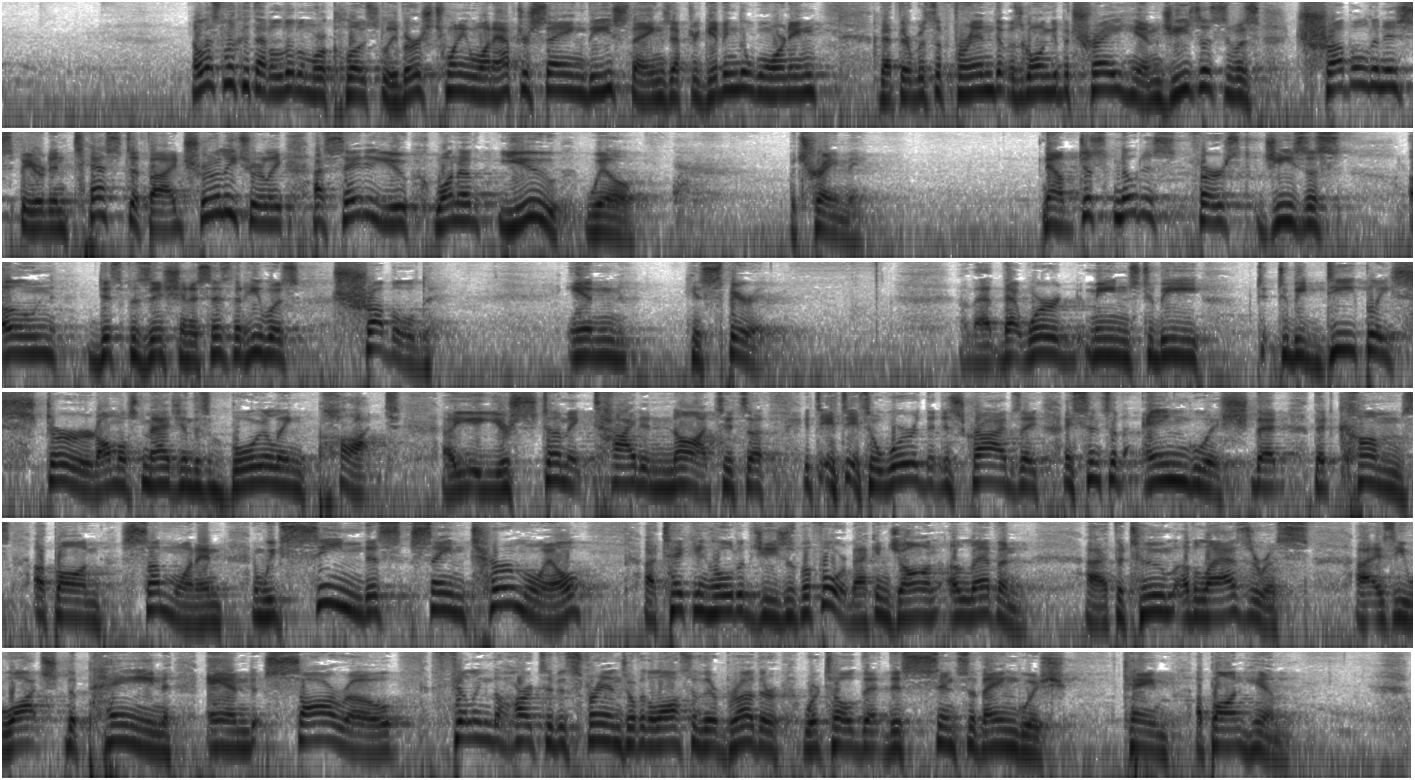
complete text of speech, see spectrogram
Now let's look at that a little more closely. Verse 21 After saying these things, after giving the warning that there was a friend that was going to betray him, Jesus was troubled in his spirit and testified, Truly, truly, I say to you, one of you will betray me. Now, just notice first Jesus' own disposition. It says that he was troubled in his spirit. Now that, that word means to be to, be deeply stirred. Almost imagine this boiling pot, uh, your stomach tied in knots. It's a, it's, it's, it's, a word that describes a, a sense of anguish that, that comes upon someone. And, and we've seen this same turmoil uh, taking hold of Jesus before, back in John 11, uh, at the tomb of Lazarus, uh, as he watched the pain and sorrow filling the hearts of his friends over the loss of their brother, we're told that this sense of anguish came upon him.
